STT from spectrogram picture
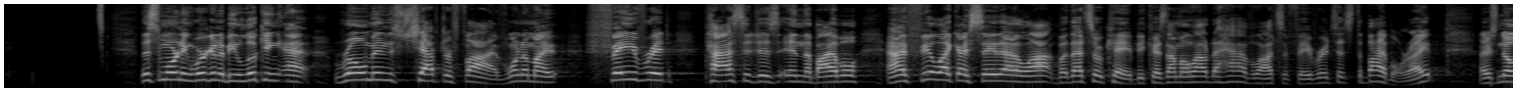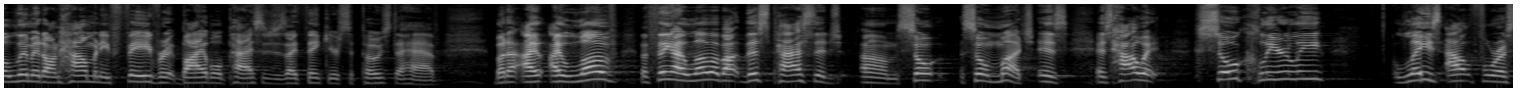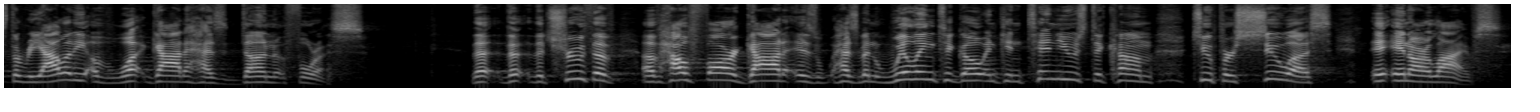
This morning, we're going to be looking at Romans chapter 5, one of my favorite passages in the Bible. And I feel like I say that a lot, but that's okay because I'm allowed to have lots of favorites. It's the Bible, right? There's no limit on how many favorite Bible passages I think you're supposed to have. But I, I love, the thing I love about this passage um, so, so much is, is how it so clearly lays out for us the reality of what God has done for us. The, the, the truth of, of how far God is, has been willing to go and continues to come to pursue us in, in our lives.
